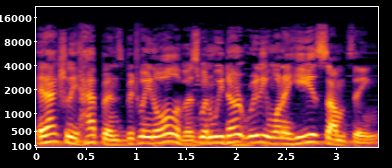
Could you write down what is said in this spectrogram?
It actually happens between all of us when we don't really want to hear something.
